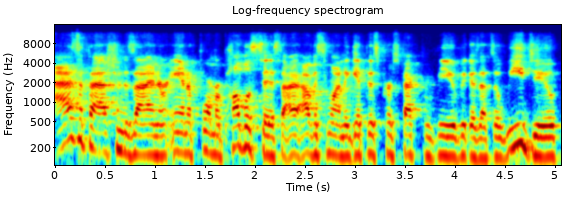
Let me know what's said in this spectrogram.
as a fashion designer and a former publicist, I obviously want to get this perspective from you because that's what we do.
